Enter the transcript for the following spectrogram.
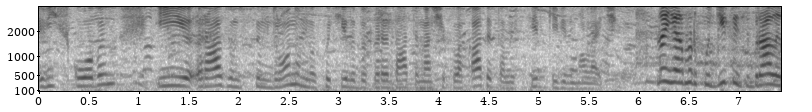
військовим. І разом з цим дроном ми хотіли би передати наші плакати та листівки від малечі. На ярмарку діти зібрали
